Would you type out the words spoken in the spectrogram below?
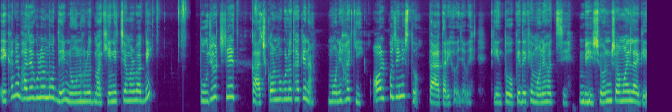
এখানে ভাজাগুলোর মধ্যে নুন, হলুদ মাখিয়ে নিচ্ছে আমার ভাগ্নি। পুজোর যে কাজকর্মগুলো থাকে না, মনে হয় কি, অল্প জিনিস তো। তাড়াতাড়ি হয়ে যাবে। কিন্তু ওকে দেখে মনে হচ্ছে ভীষণ সময় লাগে,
